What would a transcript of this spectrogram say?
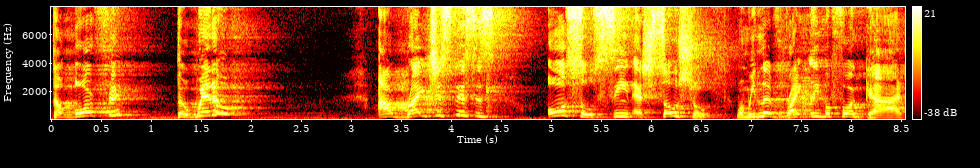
the orphan, the widow. Our righteousness is also seen as social when we live rightly before God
